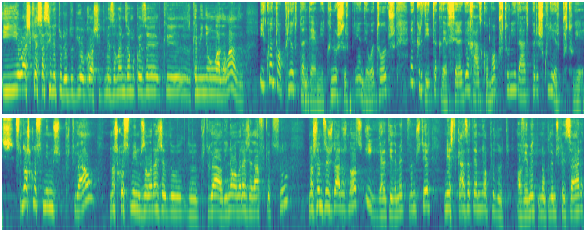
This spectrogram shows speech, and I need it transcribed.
E eu acho que essa assinatura do Diogo Rocha e do Mesa Lemos é uma coisa que caminham lado a lado. E quanto ao período pandémico que nos surpreendeu a todos, acredita que deve ser agarrado como oportunidade para escolher português. Se nós consumimos Portugal, nós consumimos a laranja do, de Portugal e não a laranja da África do Sul, nós vamos ajudar os nossos e garantidamente vamos ter, neste caso, até melhor produto. Obviamente não podemos pensar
